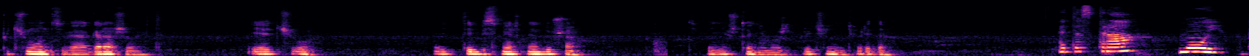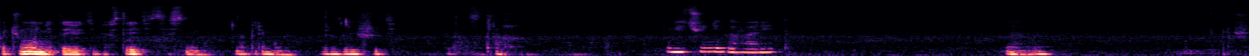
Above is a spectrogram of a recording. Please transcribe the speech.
почему он тебя огораживает? И от чего? Ведь ты бессмертная душа. Тебе ничто не может причинить вреда. Это страх мой. Почему он не дает тебе встретиться с ним напрямую и разрешить этот страх? Ничего не говорит. Мгм. Хорошо.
